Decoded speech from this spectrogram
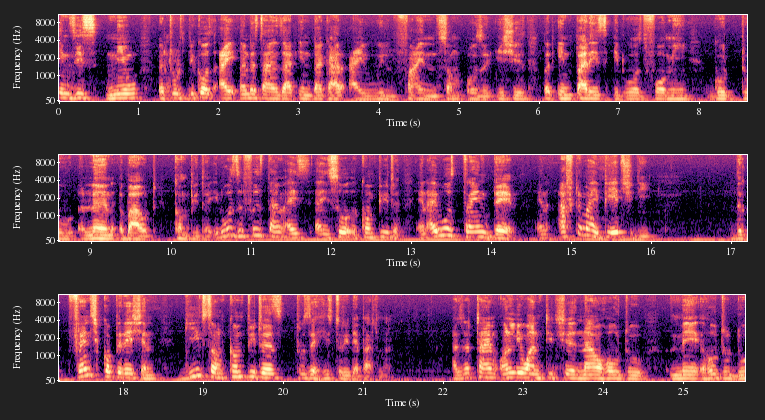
in this new uh, tools because I understand that in Dakar I will find some other issues, but in Paris it was for me good to learn about computer. It was the first time I, I saw a computer, and I was trained there. And after my PhD, the French corporation gave some computers to the history department. At that time, only one teacher now how to how to do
